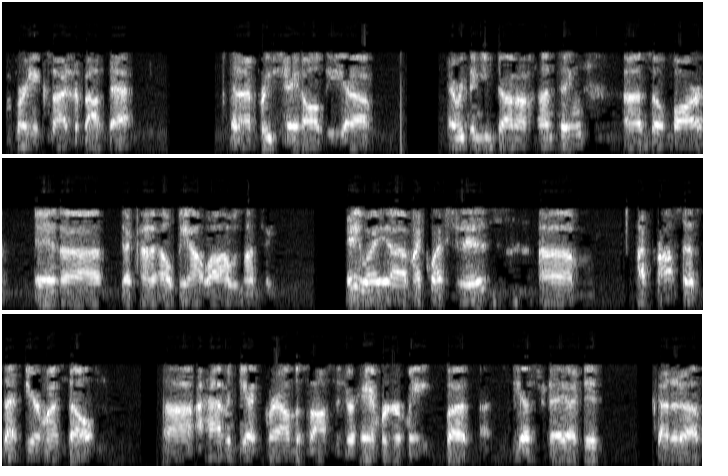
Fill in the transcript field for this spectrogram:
I'm pretty excited about that, and I appreciate all the uh, everything you've done on hunting uh, so far, and uh, that kind of helped me out while I was hunting. Anyway, uh, my question is, um, I processed that deer myself. Uh, I haven't yet ground the sausage or hamburger meat, but yesterday I did cut it up.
